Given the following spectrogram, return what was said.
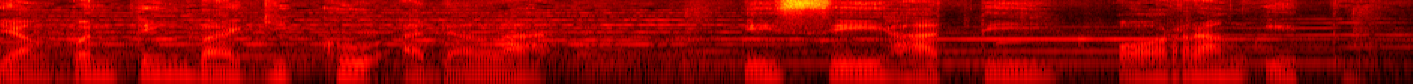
yang penting bagiku adalah isi hati orang itu.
